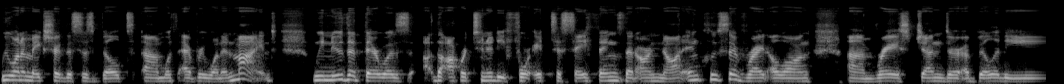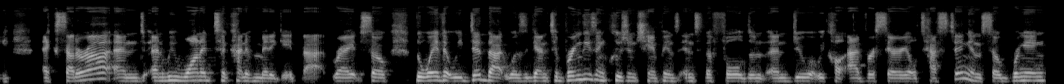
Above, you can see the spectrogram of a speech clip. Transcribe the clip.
we want to make sure this is built um, with everyone in mind. We knew that there was the opportunity for it to say things that are not inclusive, right, along um, race, gender, ability, etc. And and we wanted to kind of mitigate that, right? So the way that we did that was again to bring these inclusion champions into the fold and, and do what we call adversarial testing and so bringing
